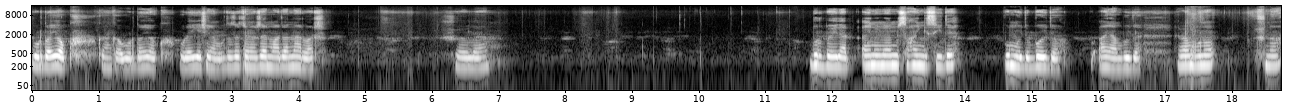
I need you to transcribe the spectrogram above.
Burada yok. Kanka burada yok. Buraya geçelim. Burada zaten özel madenler var. Şöyle. Dur beyler. En önemlisi hangisiydi? Bu muydu? Buydu. Aynen buydu. Hemen bunu şuna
